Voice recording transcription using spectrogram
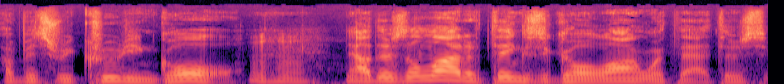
of its recruiting goal. Mm-hmm. Now, there's a lot of things that go along with that. There's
